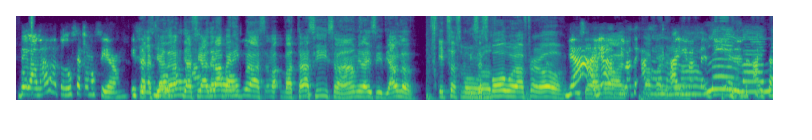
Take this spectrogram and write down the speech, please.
de la nada todos se conocieron. Y It's a al final de la, y de la película va, va a estar así, se van a mirar y decir, diablo, It's a small it's a world. small world after all. Ya, Y se va a ya, va a ser- ah, ahí va a ser bien. ahí está.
